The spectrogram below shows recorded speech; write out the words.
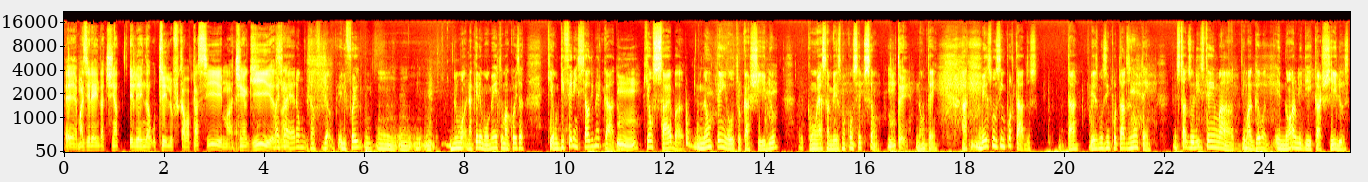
É, mas ele ainda tinha, ele ainda, o trilho ficava para cima, tinha guias, É. Mas já né? era um, já, já- ele foi um, um- um- naquele momento uma coisa que é um diferencial de mercado. Uhum, Que eu saiba, não tem outro caixilho com essa mesma concepção. não tem. Não tem. Mesmo os importados, tá? Mesmo os importados não tem. Nos Estados Unidos tem uma, tem uma gama enorme de caixilhos,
